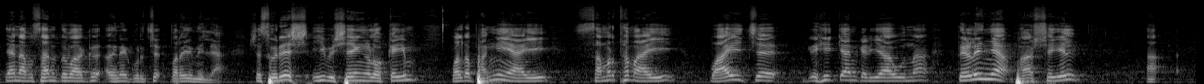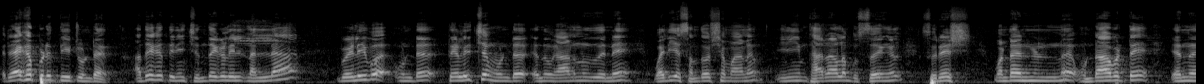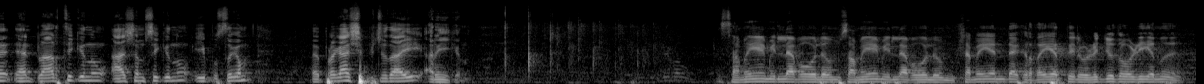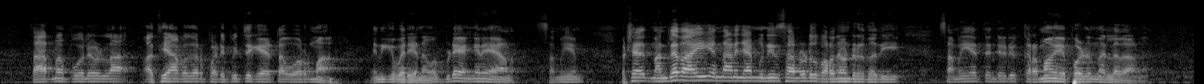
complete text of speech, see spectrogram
ഞാൻ അവസാനത്തെ വാക്ക് അതിനെക്കുറിച്ച് പറയുന്നില്ല. പക്ഷെ സുരേഷ് ഈ വിഷയങ്ങളൊക്കെയും വളരെ ഭംഗിയായി സമർത്ഥമായി വായിച്ച് ഗ്രഹിക്കാൻ കഴിയാവുന്ന തെളിഞ്ഞ ഭാഷയിൽ രേഖപ്പെടുത്തിയിട്ടുണ്ട്. അദ്ദേഹത്തിന് ഈ ചിന്തകളിൽ നല്ല വെളിവ് ഉണ്ട് തെളിച്ചമുണ്ട് എന്ന് കാണുന്നത് തന്നെ വലിയ സന്തോഷമാണ്. ഇനിയും ധാരാളം പുസ്തകങ്ങൾ സുരേഷ് വണ്ടനിൽ നിന്ന് ഉണ്ടാവട്ടെ എന്ന് ഞാൻ പ്രാർത്ഥിക്കുന്നു ആശംസിക്കുന്നു. ഈ പുസ്തകം പ്രകാശിപ്പിച്ചതായി അറിയിക്കുന്നു. സമയമില്ല പോലും സമയമില്ല പോലും. ക്ഷമയന്റെ ഹൃദയത്തിൽ ഒഴിഞ്ഞു തോഴിയെന്ന് സാറിനെ പോലെയുള്ള അധ്യാപകർ പഠിപ്പിച്ച് കേട്ട ഓർമ്മ. എനിക്ക് വരികയാണ് ഇവിടെ എങ്ങനെയാണ്? സമയം. പക്ഷേ നല്ലതായി എന്നാണ് ഞാൻ മുനീർ സാറിനോട് പറഞ്ഞുകൊണ്ടിരുന്നത്. ഈ സമയത്തിന്റെ ഒരു ക്രമം എപ്പോഴും നല്ലതാണ്.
